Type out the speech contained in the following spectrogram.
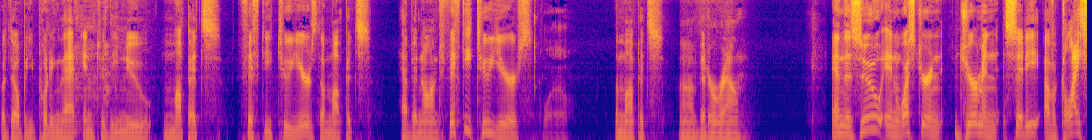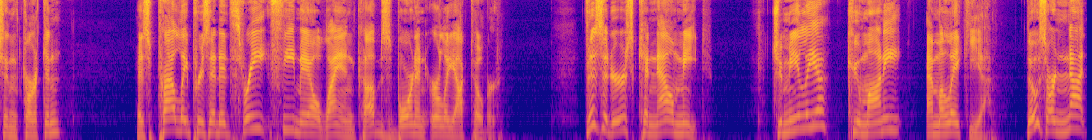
but they'll be putting that into the new Muppets. 52 years the Muppets have been on. 52 years. Wow. The Muppets uh, been around. And the zoo in western German city of Gelsenkirchen has proudly presented three female lion cubs born in early October. Visitors can now meet Jamelia, Kumani, and Malakia. Those are not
